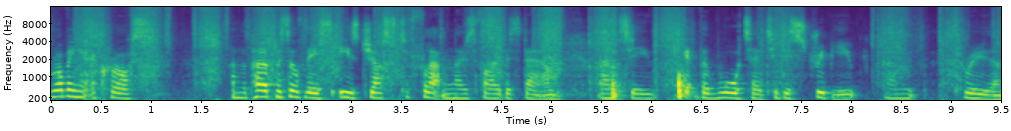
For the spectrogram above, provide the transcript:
rubbing it across and the purpose of this is just to flatten those fibres down and to get the water to distribute um, through them.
